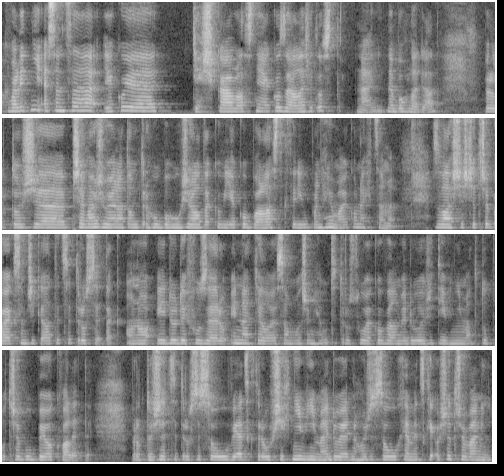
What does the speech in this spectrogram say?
kvalitní esence jako je těžká vlastně jako záležitost najít nebo hledat, protože převažuje na tom trhu bohužel takový jako balast, který úplně doma jako nechceme. Zvlášť ještě třeba, jak jsem říkala, ty citrusy, tak ono i do difuzéru, i na tělo je samozřejmě u citrusů jako velmi důležitý vnímat tu potřebu biokvality, protože citrusy jsou věc, kterou všichni víme do jednoho, že jsou chemicky ošetřovaný.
